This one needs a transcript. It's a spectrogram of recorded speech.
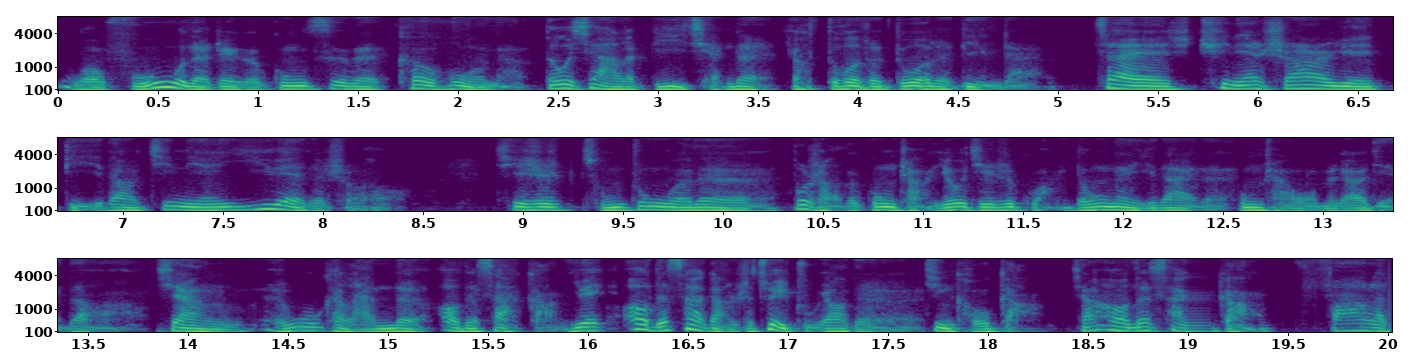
我服务的这个公司的客户呢，都下了比以前的要多得多的订单。在去年十二月底到今年一月的时候，其实从中国的不少的工厂，尤其是广东那一带的工厂，我们了解到啊，像呃乌克兰的奥德萨港，因为奥德萨港是最主要的进口港，像奥德萨港发了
